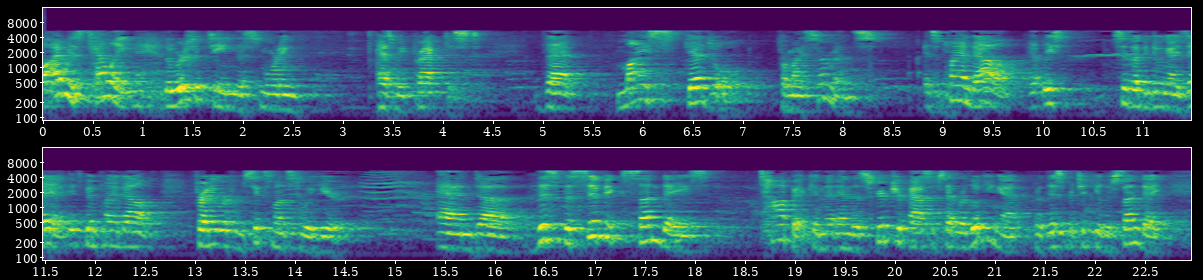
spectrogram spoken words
Well, I was telling the worship team this morning as we practiced that my schedule for my sermons is planned out, at least since I've been doing Isaiah, it's been planned out for anywhere from six months to a year. And uh, this specific Sunday's topic and the, and the scripture passage that we're looking at for this particular Sunday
